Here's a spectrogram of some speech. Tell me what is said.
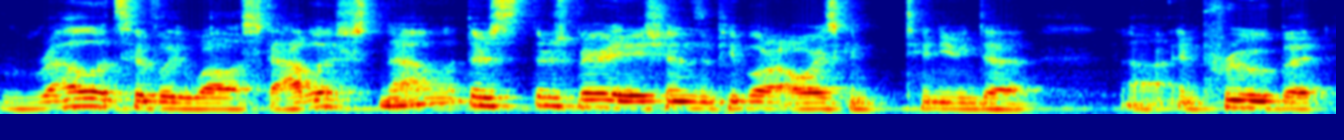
relatively well established now. There's there's variations, and people are always continuing to uh, improve. But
